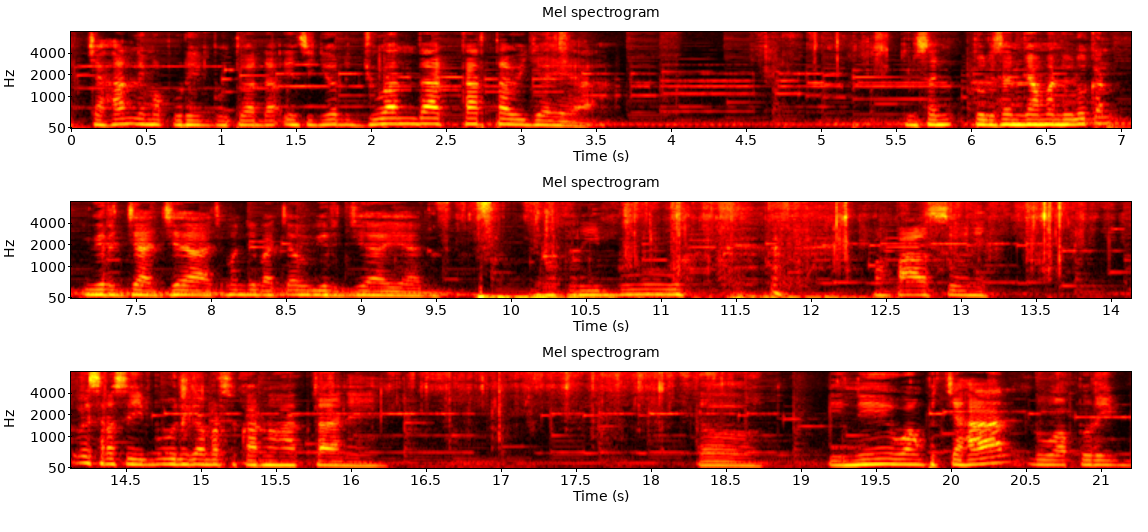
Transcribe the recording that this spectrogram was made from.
Pecahan 50.000 itu ada insinyur Juanda Kartawijaya. Tulisan tulisan zaman dulu kan Wirjaja cuman dibaca Wirjaya 50.000 uang palsu nih. Wih, 100.000 nih gambar Soekarno Hatta nih. Tuh ini uang pecahan 20.000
